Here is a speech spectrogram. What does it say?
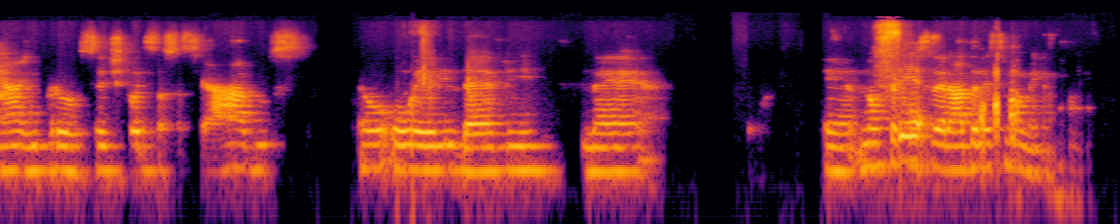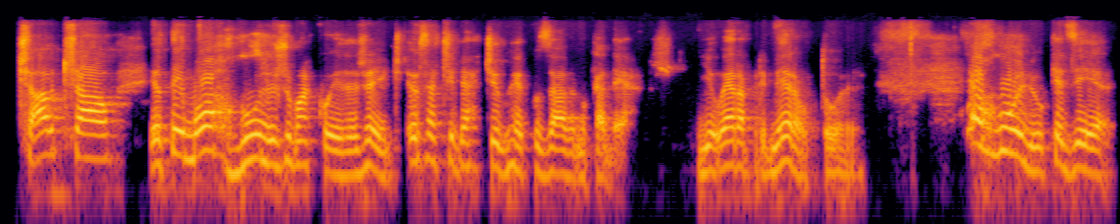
aí para os editores associados, ou, ou ele deve né, é, não ser, ser considerado nesse momento. Tchau, tchau. Eu tenho maior orgulho de uma coisa, gente. Eu já tive artigo recusado no Cadernos, e eu era a primeira autora. É orgulho, quer dizer,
